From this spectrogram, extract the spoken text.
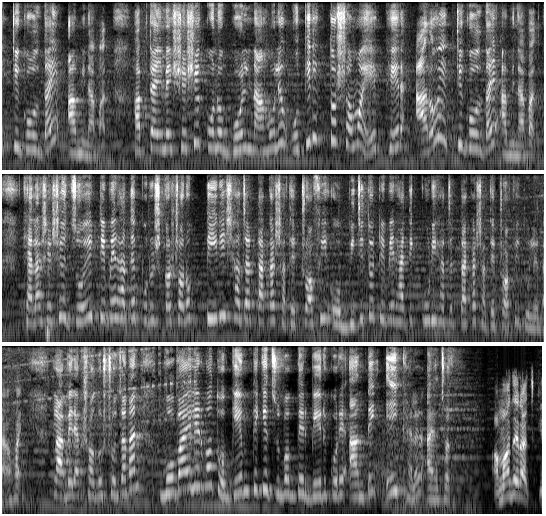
একটি গোল দেয় আমিনাবাদ। হাফ টাইমের শেষে কোনো গোল না হলেও অতিরিক্ত সময়ে ফের আরও একটি গোল দেয় আমিনাবাদ। খেলা শেষে জয়ী টিমের হাতে পুরস্কার স্বরূপ তিরিশ হাজার টাকার সাথে ট্রফি ও বিজিত টিমের হাতে কুড়ি হাজার টাকার সাথে ট্রফি তুলে দেওয়া হয়। ক্লাবের এক সদস্য জানান, মোবাইলের মতো গেম থেকে যুবকদের বের করে আনতে এই খেলার আয়োজন। আমাদের আজকে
